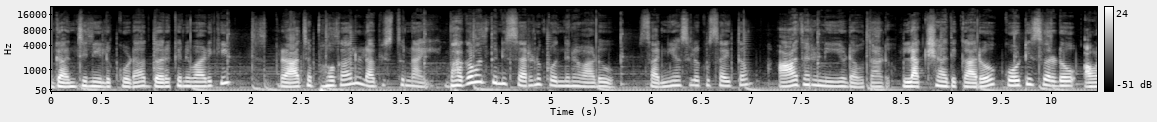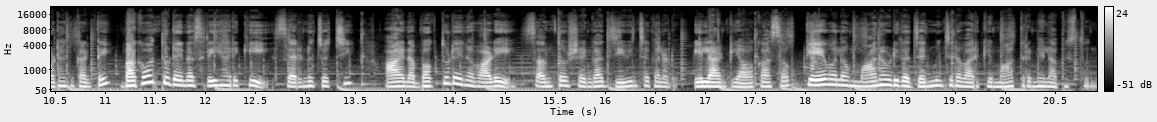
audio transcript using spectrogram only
గంజినీళ్ళు కూడా దొరకని వాడికి రాజభోగాలు లభిస్తున్నాయి. భగవంతుని శరణు పొందినవాడు సన్యాసులకు సైతం ఆదరణీయుడవుతాడు. లక్షాధికారో కోటీశ్వరుడో అవడం కంటే భగవంతుడైన శ్రీహరికి శరణుచొచ్చి ఆయన భక్తుడైన వాడే సంతోషంగా జీవించగలడు. ఇలాంటి అవకాశం కేవలం మానవుడిగా జన్మించిన వారికి మాత్రమే లభిస్తుంది.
